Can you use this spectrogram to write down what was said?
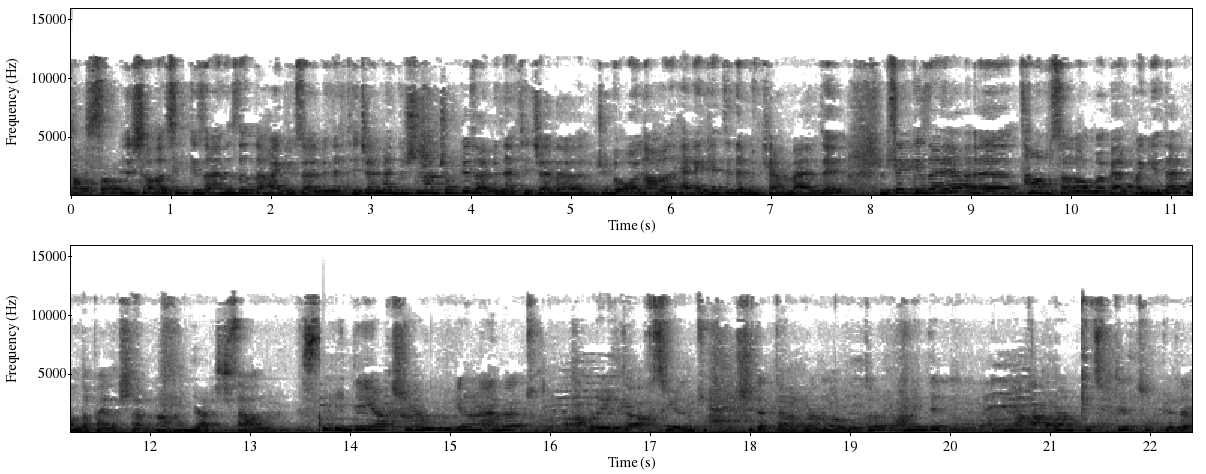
Çox sağ olun. İnşallah 8 ayınızda daha gözəl bir nəticə. Mən düşünürəm çox gözəl bir nəticədir. Çünki oynağın hərəkəti də mükəmməldir. 8 aya e, tam sağalma, bərpa gedər, onu da paylaşarıq. Aha, yaxşı. Sağ olun. İndi yaxşıyam. Yəni əvvəl çox ağrıyırdı, axsıyırdım, çox şiddətli ağrılarım olurdu. Amma indi yəni, ağrılarım keçibdi, çox gözəl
